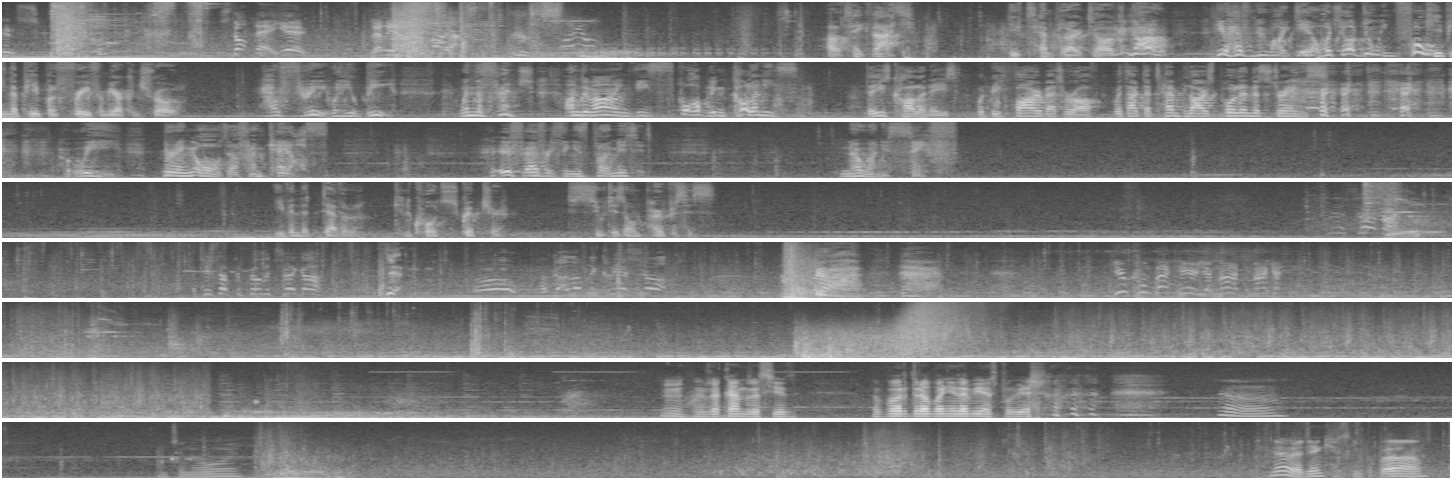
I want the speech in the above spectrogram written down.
Since... Stop there, you. Let me out. I'll take that. You Templar dog. No! You have no idea what you're doing, fool! Keeping the people free from your control. How free will you be when the French undermine these squabbling colonies? These colonies would be far better off without the Templars pulling the strings. We bring order from chaos. If everything is permitted, no one is safe. Even the devil can quote scripture to suit his own purposes. Just have to pull the trigger. Oh, I've got a lovely clear shot. You come back here, you mad maggot! Hmm, że Kandros się... Wardroba nie zabiłem z powierzchni. no. Kontynuuj. Dobra, dzięki wszystkim, pa pa.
